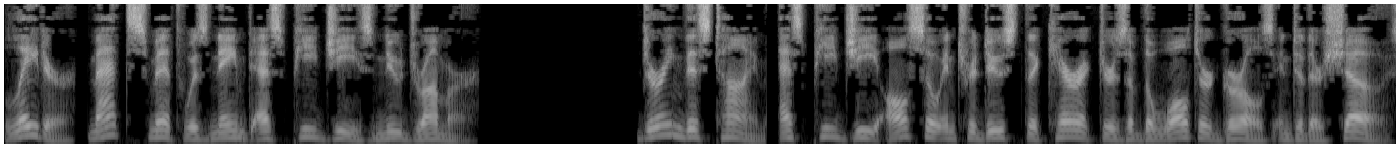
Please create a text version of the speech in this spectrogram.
Later, Matt Smith was named SPG's new drummer. During this time, SPG also introduced the characters of the Walter Girls into their shows.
